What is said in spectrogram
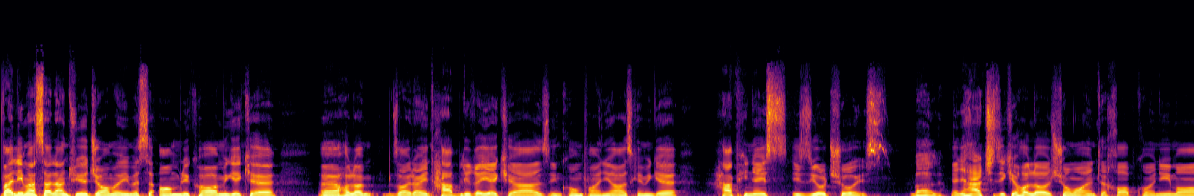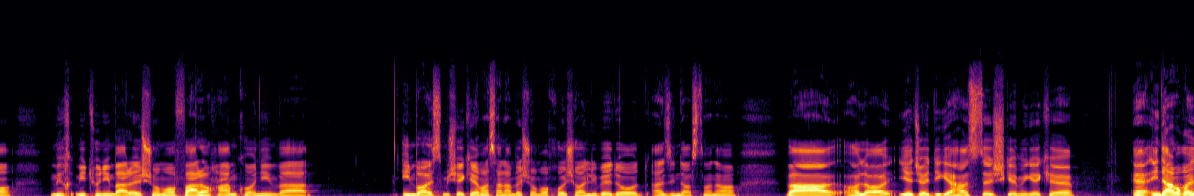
ولی مثلا توی جامعه مثل آمریکا میگه که حالا ظاهرا این تبلیغ یکی از این کمپانی هست که میگه happiness is your choice. بله. یعنی هر چیزی که حالا شما انتخاب کنی ما می‌تونیم برای شما فراهم کنیم و این باعث میشه که مثلا به شما خوشحالی بده و از این داستان ها و حالا یه جای دیگه هستش که میگه که این در واقع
